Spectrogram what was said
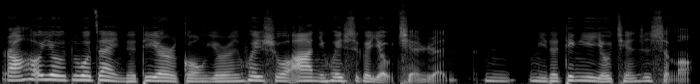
然后又落在你的第二宫，有人会说啊，你会是个有钱人。嗯，你的定义有钱是什么？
